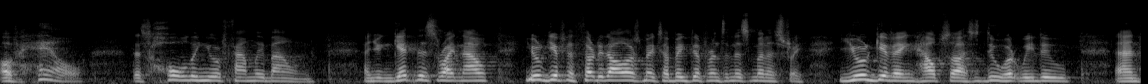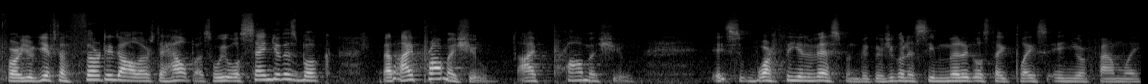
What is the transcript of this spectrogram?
of hell that's holding your family bound. And you can get this right now. Your gift of $30 makes a big difference in this ministry. Your giving helps us do what we do. And for your gift of $30 to help us, we will send you this book. And I promise you, I promise you, it's worth the investment because you're going to see miracles take place in your family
